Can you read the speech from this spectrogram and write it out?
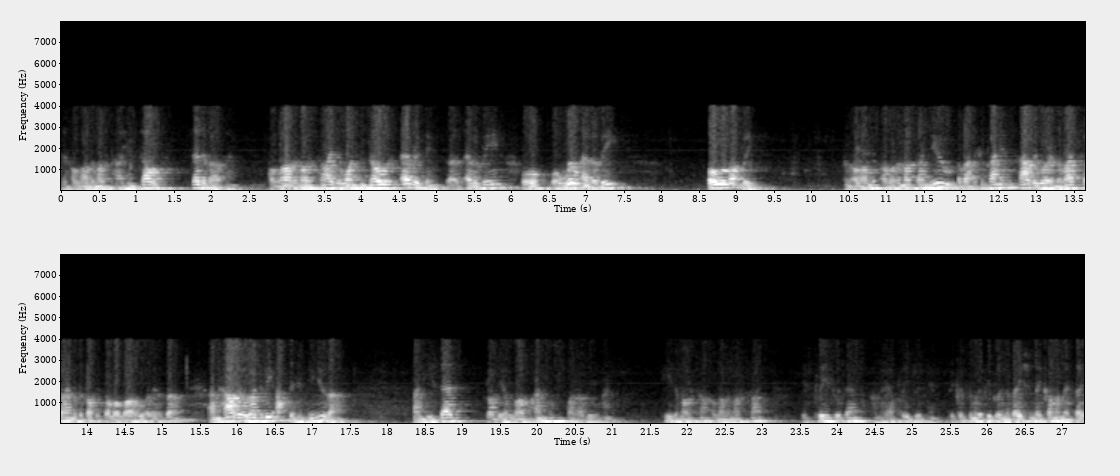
then Allah the Most High Himself said about them, Allah the Most High, the one who knows everything that has ever been, or, or will ever be, or will not be. And Allah, Allah the Most High knew about the companions, how they were in the lifetime of the Prophet sallallahu alaihi wasallam, and how they were going to be after him. He knew that. And he said, رضي الله عنهم ورضوا عنه. He the Most High, Allah the Most High, is pleased with them and they are pleased with him. Because some of the people in innovation, they come and they say,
